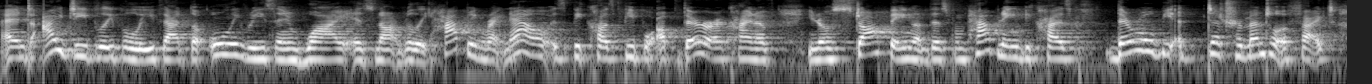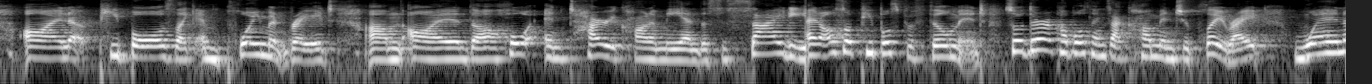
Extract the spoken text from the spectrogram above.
And I deeply believe that the only reason why it's not really happening right now is because people up there are kind of, you know, stopping this from happening because there will be a detrimental effect on people's like employment rate, um, on the whole entire economy and the society, and also people's fulfillment. So there are a couple things that come into play, right? When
